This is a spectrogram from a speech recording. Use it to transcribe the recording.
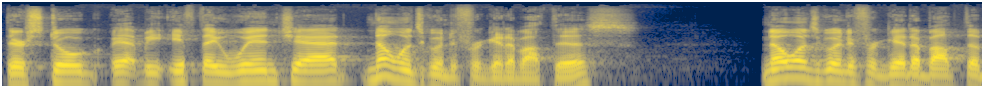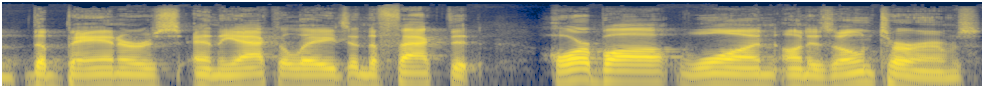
They're still, I mean, if they win, Chad, no one's going to forget about this. No one's going to forget about the, the banners and the accolades and the fact that Harbaugh won on his own terms,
